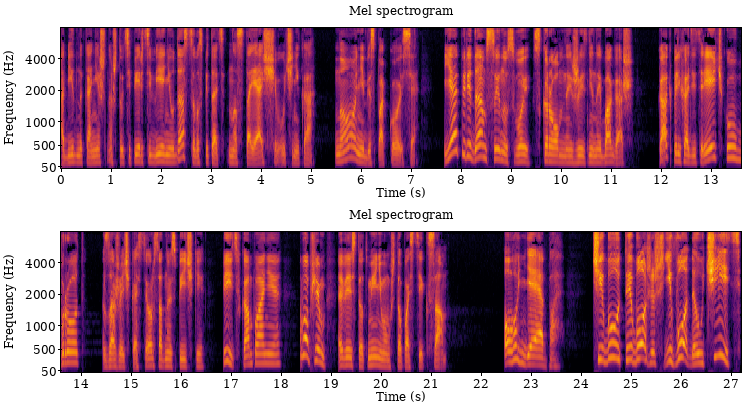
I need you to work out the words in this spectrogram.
Обидно, конечно, что теперь тебе не удастся воспитать настоящего ученика. Но не беспокойся. Я передам сыну свой скромный жизненный багаж. Как переходить речку вброд, зажечь костер с одной спички, пить в компании. В общем, весь тот минимум, что постиг сам. «О небо! Чему ты можешь его научить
